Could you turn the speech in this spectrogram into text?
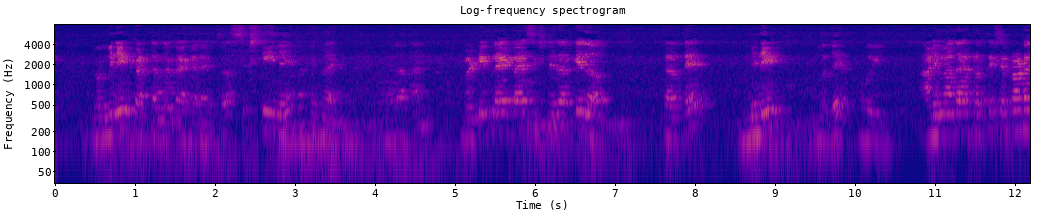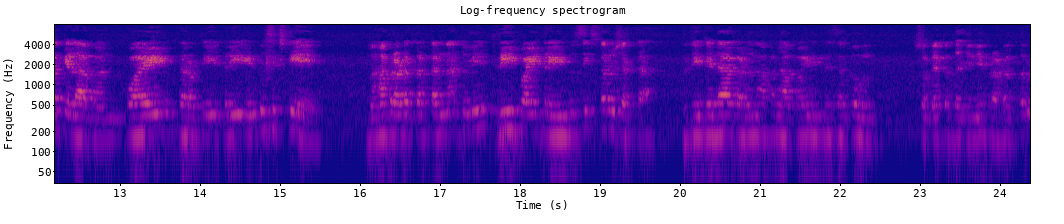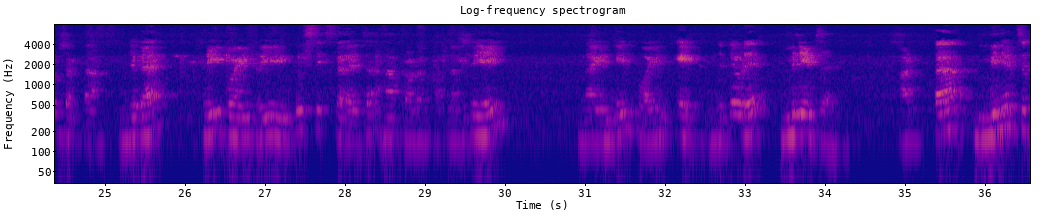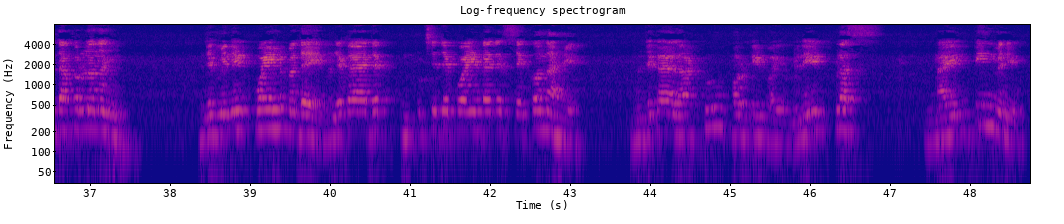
मग मिनिट करताना काय करायचं? सिक्स्टीने मल्टिप्लाय करायचं आता मल्टिप्लाइड बाय सिक्स्टी जर केलं तर ते मिनिटमध्ये होईल. आणि मग आता प्रत्यक्ष प्रॉडक्ट केला आपण. Point thirty three into sixty आहे. मग हा प्रॉडक्ट करताना तुम्ही three point three into six करू शकता. म्हणजे इथे दहा काढून आपण हा पॉईंट इथे सरकवून सोप्या पद्धतीने प्रॉडक्ट करू शकता. म्हणजे काय? Three point three into six करायचा हा प्रॉडक्ट आपला किती येईल? नाईन्टीन पॉईंट एट म्हणजे तेवढे मिनिट झाले आता मिनिट सुद्धा पूर्ण नाही. म्हणजे मिनिट पॉइंटमध्ये म्हणजे काय ते पुढचे जे पॉइंट आहे ते सेकंद आहे. म्हणजे काय आला? Two forty five minute plus nineteen minute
